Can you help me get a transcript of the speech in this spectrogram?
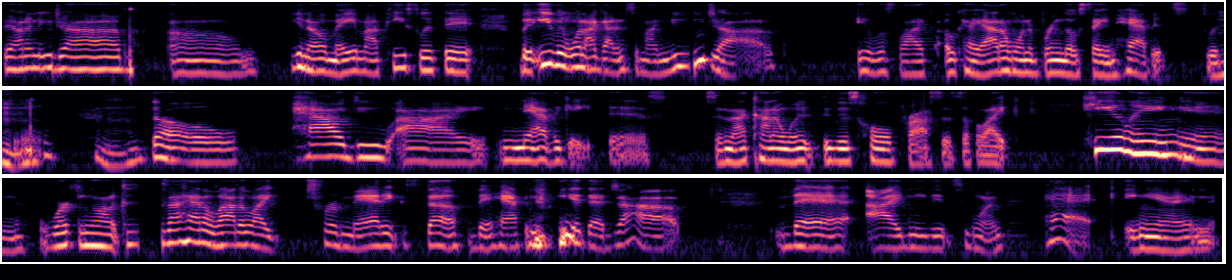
found a new job, um, you know, made my peace with it. But even when I got into my new job, it was like, okay, I don't want to bring those same habits with mm-hmm. me. Mm-hmm. So how do I navigate this? And I kind of went through this whole process of like, healing and working on it because I had a lot of like traumatic stuff that happened to me at that job that I needed to unpack. And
